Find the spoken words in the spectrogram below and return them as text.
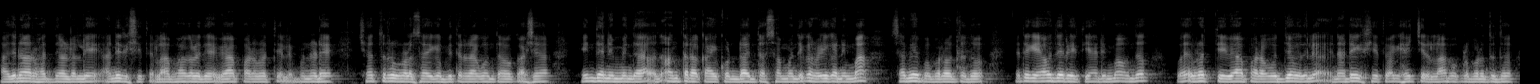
ಹದಿನಾರು, ಹದಿನೇಳರಲ್ಲಿ ಅನಿರೀಕ್ಷಿತ ಲಾಭಗಳಿದೆ. ವ್ಯಾಪಾರ ವೃತ್ತಿಯಲ್ಲಿ ಮುನ್ನಡೆ ಶತ್ರುಗಳು ಸಹ ಈಗ ಬಿತ್ತರಾಗುವಂಥ ಅವಕಾಶ ಹಿಂದೆ ನಿಮ್ಮಿಂದ ಅಂತರ ಕಾಯ್ಕೊಂಡಂಥ ಸಂಬಂಧಿಕರು ಈಗ ನಿಮ್ಮ ಸಮೀಪ ಬರುವಂಥದ್ದು. ಜೊತೆಗೆ ಯಾವುದೇ ರೀತಿಯ ನಿಮ್ಮ ಒಂದು ವೃತ್ತಿ, ವ್ಯಾಪಾರ ಉದ್ಯೋಗದಲ್ಲಿ ಅನಿರೀಕ್ಷಿತವಾಗಿ ಹೆಚ್ಚಿನ ಲಾಭಗಳು ಬರುವಂಥದ್ದು.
